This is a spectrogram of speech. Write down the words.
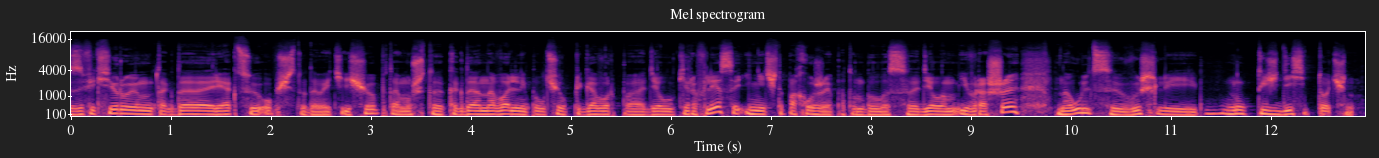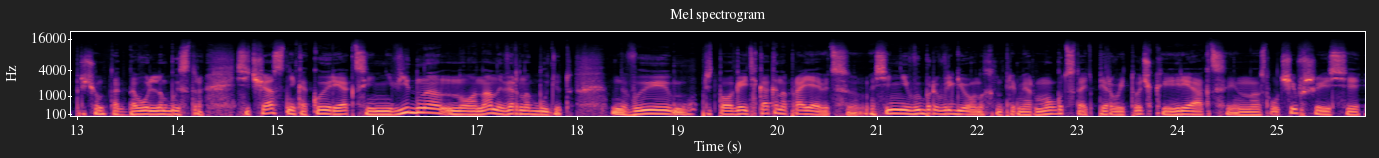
зафиксируем тогда реакцию общества давайте еще, потому что когда Навальный получил приговор по делу Кировлеса и нечто похожее потом было с делом Ивраше, на улице вышли, ну, тысяч десять точно, причем так довольно быстро. Сейчас никакой реакции не видно, но она, наверное, будет. Вы предполагаете, как она проявится? Осенние выборы в регионах, например, могут стать первой точкой реакции на случившееся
